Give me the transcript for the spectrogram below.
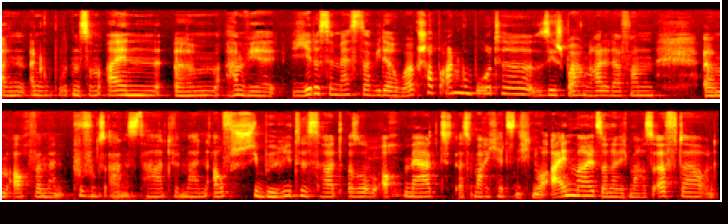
an Angeboten. Zum einen ähm, haben wir jedes Semester wieder Workshop-Angebote. Sie sprachen gerade davon, ähm, auch wenn man Prüfungsangst hat, wenn man Aufschieberitis hat, also auch merkt, das mache ich jetzt nicht nur einmal, sondern ich mache es öfter und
